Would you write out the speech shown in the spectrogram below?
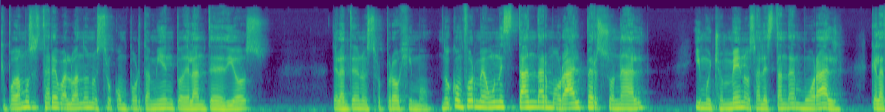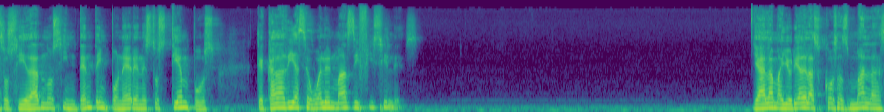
que podamos estar evaluando nuestro comportamiento delante de Dios, delante de nuestro prójimo, no conforme a un estándar moral personal y mucho menos al estándar moral que la sociedad nos intenta imponer en estos tiempos que cada día se vuelven más difíciles. Ya la mayoría de las cosas malas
